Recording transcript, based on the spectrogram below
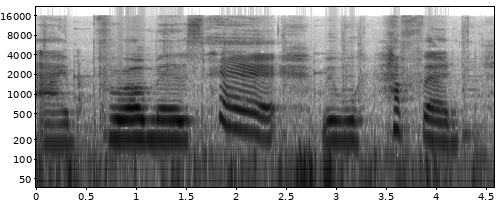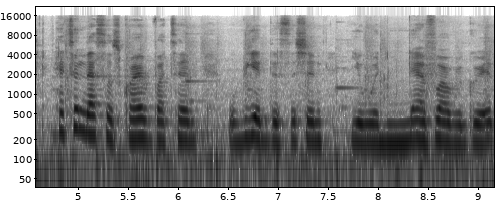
I promise. Hey, we will have fun. Hitting that subscribe button will be a decision you will never regret.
